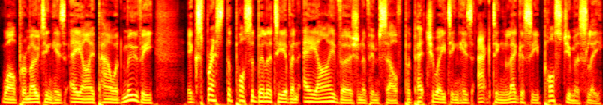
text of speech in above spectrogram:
while promoting his AI powered movie, expressed the possibility of an AI version of himself perpetuating his acting legacy posthumously,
